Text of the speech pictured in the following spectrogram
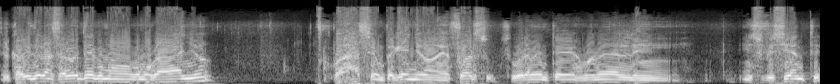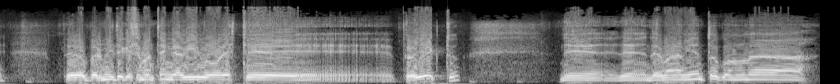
El Cabildo de Lanzarote, como, como cada año, pues hace un pequeño esfuerzo, seguramente, Manuel, insuficiente, pero permite que se mantenga vivo este proyecto de, hermanamiento con una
